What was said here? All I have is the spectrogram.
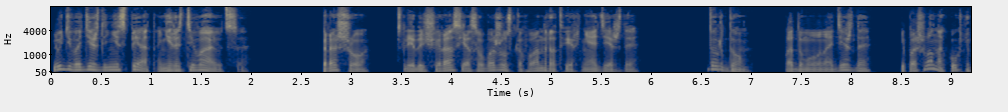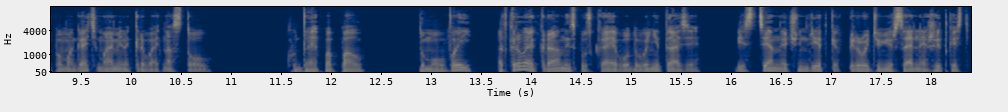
люди в одежде не спят, они раздеваются. Хорошо. В следующий раз я освобожу скафандр от верхней одежды. Дурдом, подумала Надежда и пошла на кухню помогать маме накрывать на стол. «Куда я попал?» — думал Вэй, открывая кран и спуская воду в унитазе. Бесценная, очень редкая в природе универсальная жидкость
